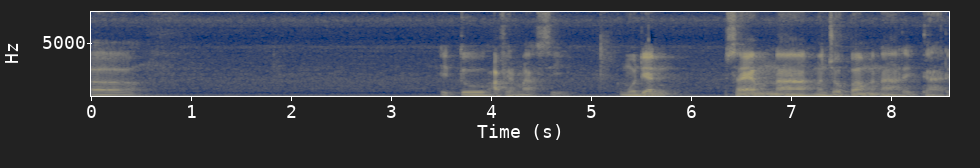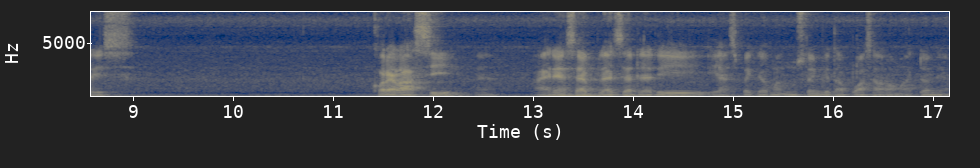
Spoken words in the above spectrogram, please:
Uh, itu afirmasi kemudian saya mena mencoba menarik garis korelasi ya. akhirnya saya belajar dari ya sebagai umat muslim kita puasa Ramadan ya.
